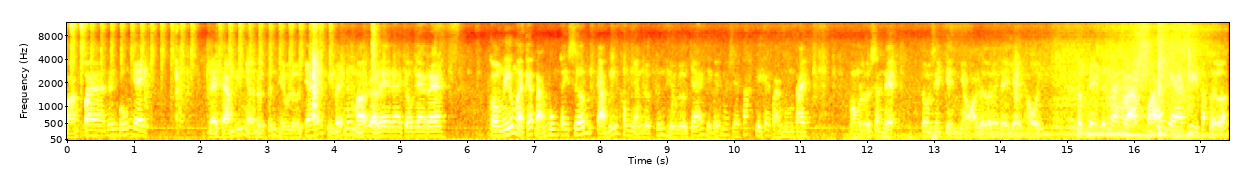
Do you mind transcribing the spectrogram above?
khoảng 3 đến 4 giây để cảm biến nhận được tín hiệu lửa cháy thì bếp mới mở rờ le ra cho ga ra. Còn nếu mà các bạn buông tay sớm cảm biến không nhận được tín hiệu lửa cháy thì bếp nó sẽ tắt khi các bạn buông tay ngọn lửa xanh đẹp tôi sẽ chỉnh nhỏ lửa lên để dễ thổi. Thực hiện tính năng là khóa ga khi tắt lửa.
